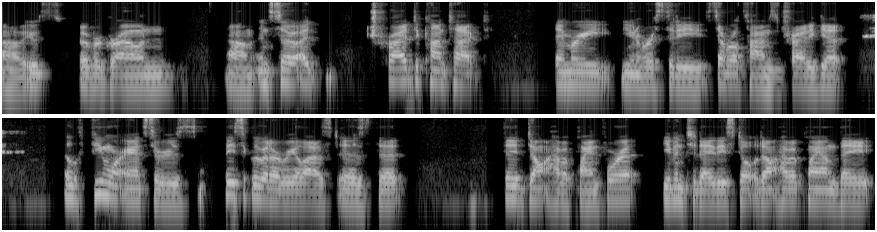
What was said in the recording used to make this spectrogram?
Uh, it was overgrown. Um, and so I tried to contact Emory University several times and try to get a few more answers. Basically, what I realized is that they don't have a plan for it. Even today, they still don't have a plan. They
